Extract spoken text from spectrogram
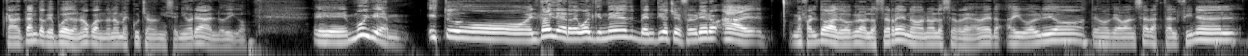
cada tanto que puedo, ¿no? Cuando no me escucha mi señora, lo digo. Eh, muy bien, esto, el tráiler de Walking Dead, 28 de febrero. Ah, eh, me faltó algo, claro, lo cerré, no, no lo cerré. A ver, ahí volvió, tengo que avanzar hasta el final.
